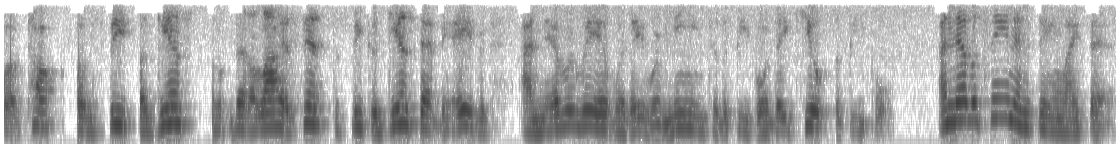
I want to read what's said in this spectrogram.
uh, talk or speak against that Allah has sent to speak against that behavior. I never read where they were mean to the people or they killed the people. I never seen anything like that.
